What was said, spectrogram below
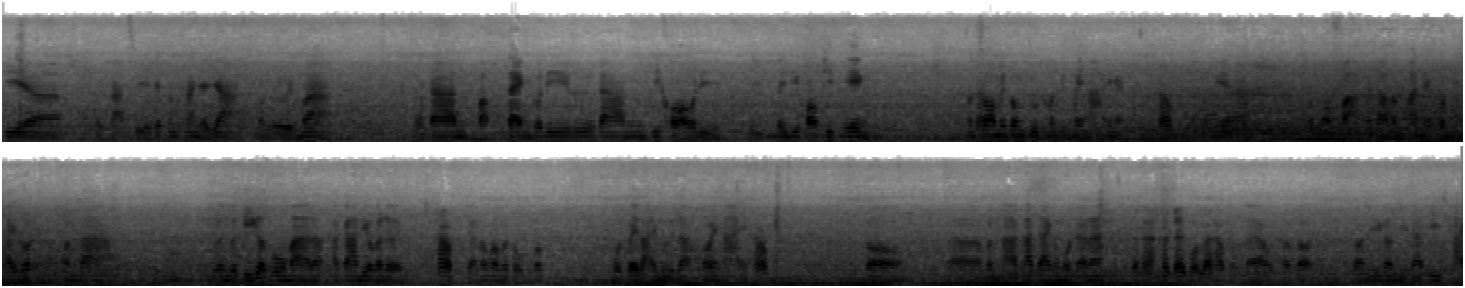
เกียร์โอกาสเสียจะค่อนข้างจะยากบังเอิญว่าการปรับแต่งก็ดีหรือการวิเคราะห์ก็ดีไปไปวิเคราะห์ผิดเอง มันครับซ่อมไม่ตรงจุดมันถึงไม่หายไงครับตรงนี้นะผมขอฝากประชาสัมพันธ์ให้คนที่ใช้รถฮอนด้าเหมือนเมื่อกี้ก็โทรมาแล้ว อาการเดียวกันเลย ครับจากนครปฐมก็ หมดไปหลายหมื่นแล้วก็ไม่หายครับ ก็อ่าปัญหาคาใจก็หมดแล้วนะปัญหาเข้าใจหมดแล้วครับหมดแล้ว แล้วก็ตอนนี้ก็มีหน้าที่ใช้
